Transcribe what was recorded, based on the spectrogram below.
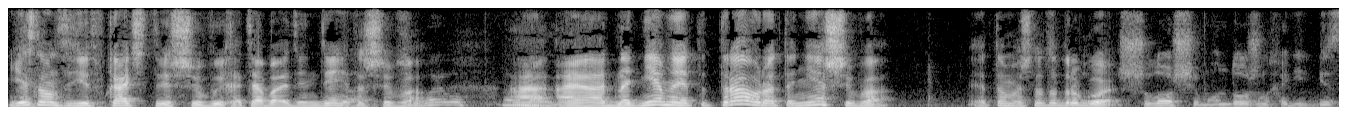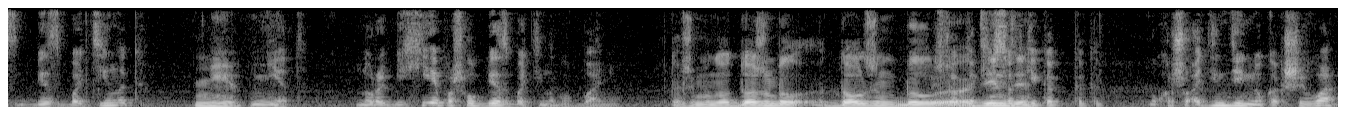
если он сидит в качестве шивы хотя бы один день, это шива. А, а однодневный этот траур, это не шива. Это что-то другое. Шлошим, он должен ходить без, без ботинок? Нет. Нет. Но Рабихея пошел без ботинок в баню. Потому что ему должен был, должен был Все-таки, один все-таки день. как, как- ну хорошо, один день, но как Шива.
